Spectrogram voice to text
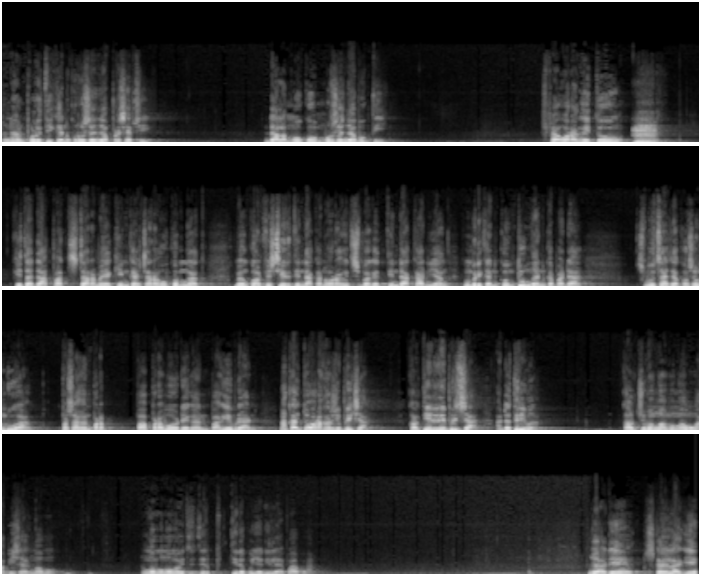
Karena politik kan urusannya persepsi. Dalam hukum urusannya bukti. Supaya orang itu kita dapat secara meyakinkan secara hukum mengkualifikasi tindakan orang itu sebagai tindakan yang memberikan keuntungan kepada sebut saja 02 pasangan Pak Prabowo dengan Pak Gibran maka itu orang harus diperiksa. Kalau tidak diperiksa ada terima. Kalau cuma ngomong-ngomong nggak bisa ngomong. Ngomong-ngomong itu tidak, tidak punya nilai apa-apa. Jadi sekali lagi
